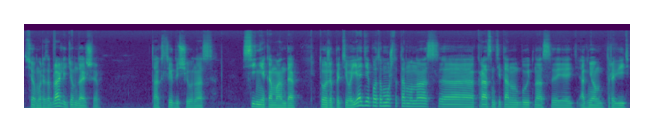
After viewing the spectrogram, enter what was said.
Все, мы разобрали, идем дальше. Так, следующий у нас синяя команда. Тоже противоядие, потому что там у нас э, красный титан он будет нас э, огнем травить.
